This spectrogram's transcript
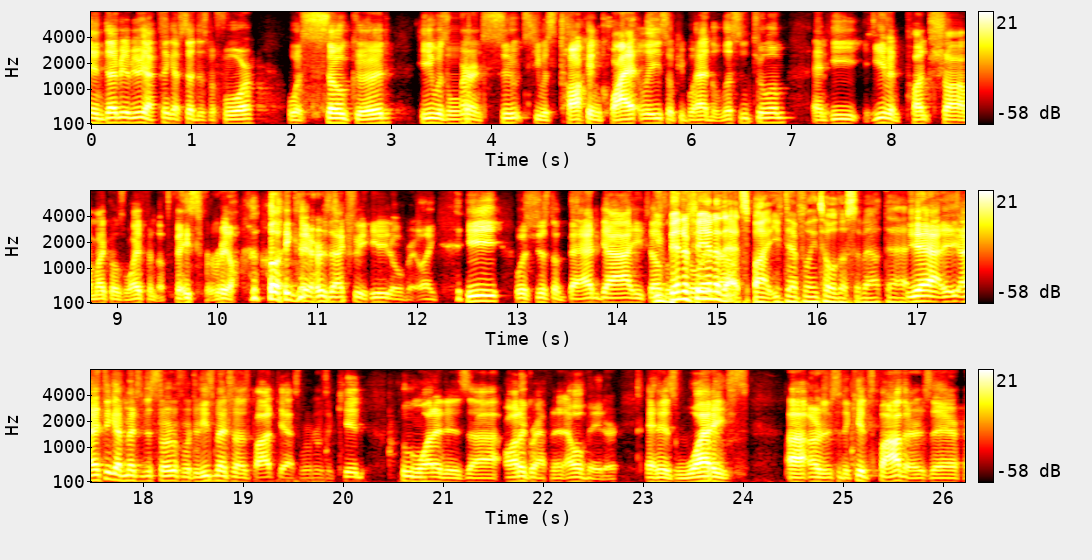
in WWE, I think I've said this before, was so good. He was wearing suits. He was talking quietly, so people had to listen to him. And he, he even punched Shawn Michaels' wife in the face for real. like there was actually heat over it. Like he was just a bad guy. He tells You've been a fan of that spot. You've definitely told us about that. yeah, I think I've mentioned this story before too. He's mentioned on his podcast where there was a kid who wanted his uh, autograph in an elevator, and his wife, uh, or the kid's father, is there,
